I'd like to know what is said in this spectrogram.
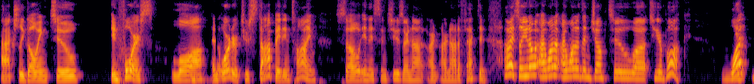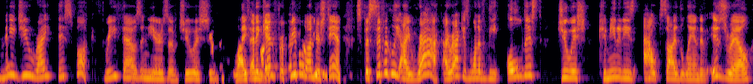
actually going to enforce law and order to stop it in time so innocent Jews are not are, are not affected. All right, so you know what I want to I want to then jump to uh, to your book. What yeah. made you write this book? 3,000 years of Jewish life. And again, for people to understand, specifically Iraq, Iraq is one of the oldest Jewish communities outside the land of Israel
